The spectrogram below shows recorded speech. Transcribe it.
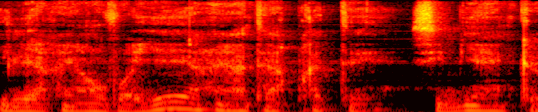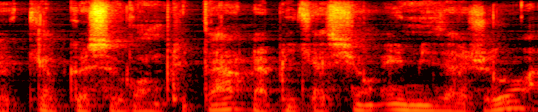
il est réenvoyé et réinterprété, si bien que quelques secondes plus tard, l'application est mise à jour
